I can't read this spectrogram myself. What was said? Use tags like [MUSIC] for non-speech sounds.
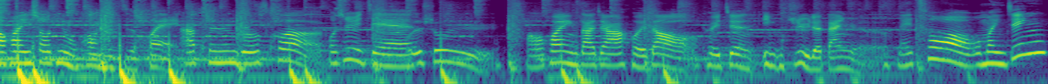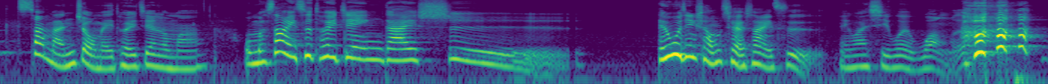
好，欢迎收听午后女子会 Afternoon Girls Club，我是雨洁，我是舒雨。好，欢迎大家回到推荐影剧的单元了。没错，我们已经算蛮久没推荐了吗？我们上一次推荐应该是，哎，我已经想不起来上一次。没关系，我也忘了。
